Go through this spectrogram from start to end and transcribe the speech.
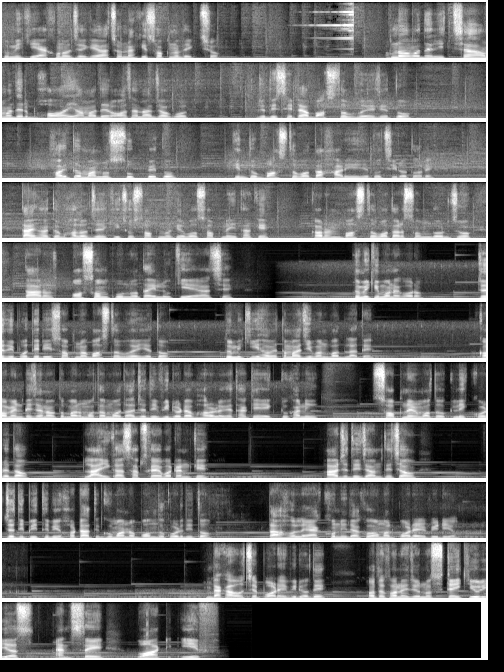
তুমি কি এখনও জেগে আছো নাকি স্বপ্ন দেখছ? স্বপ্ন আমাদের ইচ্ছা, আমাদের ভয়, আমাদের অজানা জগৎ। যদি সেটা বাস্তব হয়ে যেত, হয়তো মানুষ সুখ পেত, কিন্তু বাস্তবতা হারিয়ে যেত চিরতরে। তাই হয়তো ভালো যে কিছু স্বপ্ন কেবল স্বপ্নেই থাকে, কারণ বাস্তবতার সৌন্দর্য তার অসম্পূর্ণতায় লুকিয়ে আছে। তুমি কি মনে করো, যদি প্রতিটি স্বপ্ন বাস্তব হয়ে যেত, তুমি কি হবে তোমার জীবন বদলাতে? কমেন্টে জানাও তোমার মতামত, আর যদি ভিডিওটা ভালো লেগে থাকে, একটুখানি স্বপ্নের মতো ক্লিক করে দাও লাইক আর সাবস্ক্রাইব বাটনকে। আর যদি জানতে চাও, যদি পৃথিবী হঠাৎ ঘুমানো বন্ধ করে দিত, তাহলে এখনই দেখো আমার পরের ভিডিও দেখা হচ্ছে পরের ভিডিওতে ততক্ষণের জন্য stay curious and say what if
